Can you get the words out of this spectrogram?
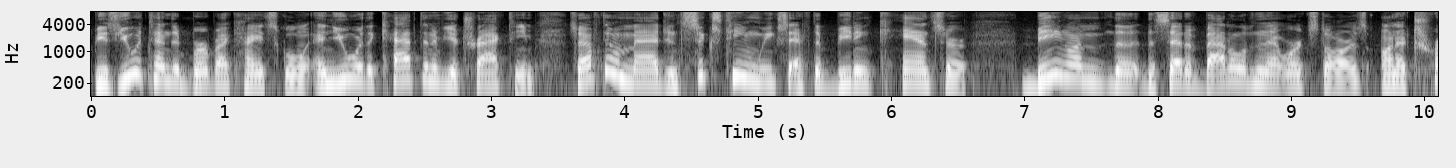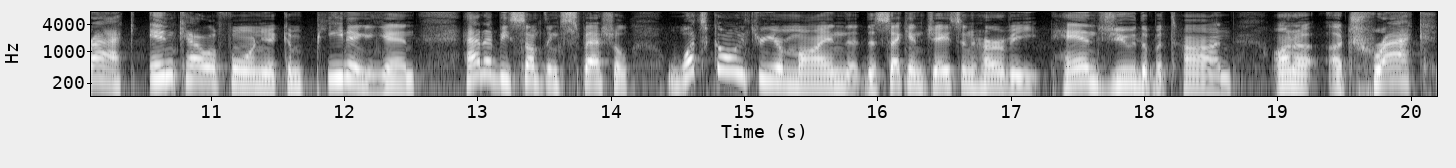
Because you attended Burbank High School and you were the captain of your track team. So I have to imagine 16 weeks after beating cancer, being on the, the set of Battle of the Network Stars on a track in California, competing again, had to be something special. What's going through your mind the, the second Jason Hervey hands you the baton on a, a track,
